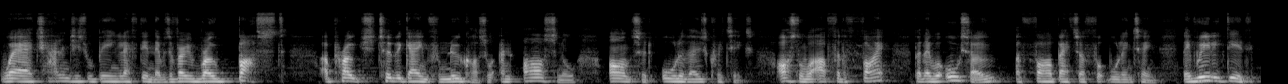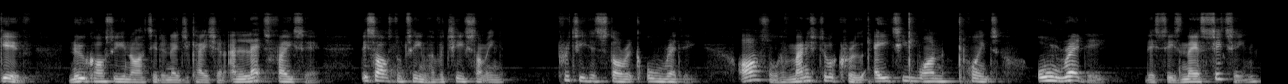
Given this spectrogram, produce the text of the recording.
where challenges were being left in. There was a very robust approach to the game from Newcastle, and Arsenal answered all of those critics. Arsenal were up for the fight, but they were also a far better footballing team. They really did give Newcastle United an education, and let's face it, this Arsenal team have achieved something pretty historic already. Arsenal have managed to accrue 81 points already this season. They are sitting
